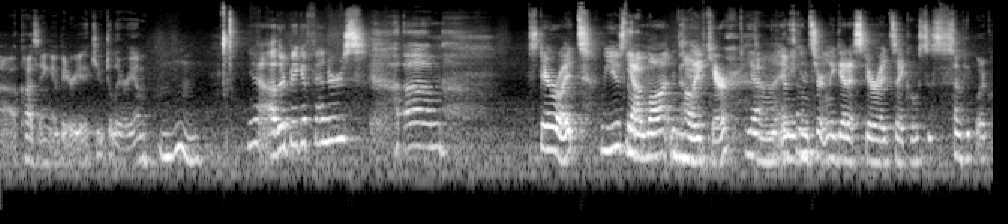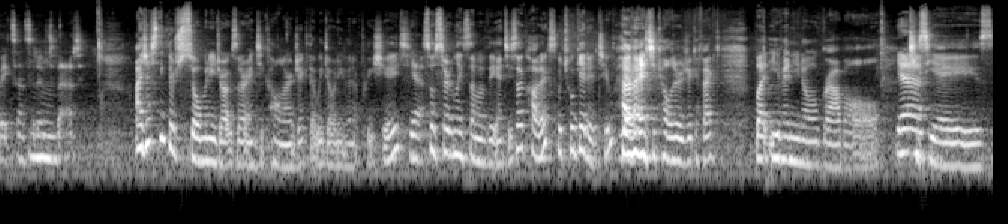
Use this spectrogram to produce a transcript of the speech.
uh, causing a very acute delirium. Mm-hmm. Yeah. Other big offenders. Um, Steroids. We use them Yeah. a lot in palliative care. Yeah, Uh, and you can certainly get a steroid psychosis. some people are quite sensitive to that. I just think there's so many drugs that are anticholinergic that we don't even appreciate. Yeah. So certainly some of the antipsychotics, which we'll get into, have Yeah. an anticholinergic effect. But even you know Gravol, Yeah. TCAs,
